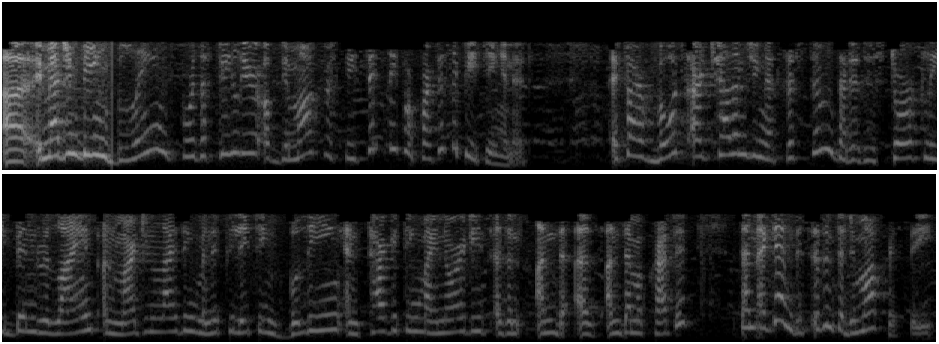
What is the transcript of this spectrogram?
Uh, imagine being blamed for the failure of democracy simply for participating in it. If our votes are challenging a system that has historically been reliant on marginalizing, manipulating, bullying, and targeting minorities as, as undemocratic, then again, this isn't a democracy.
